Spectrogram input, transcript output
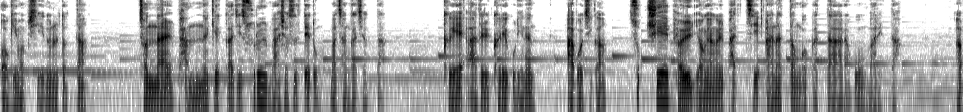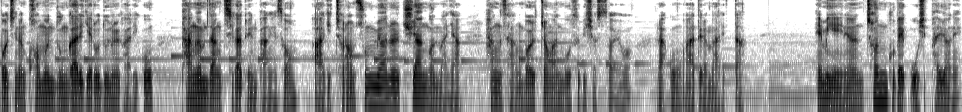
어김없이 눈을 떴다. 전날 밤늦게까지 술을 마셨을 때도 마찬가지였다. 그의 아들 그레고리는 아버지가 숙취에 별 영향을 받지 않았던 것 같다라고 말했다. 아버지는 검은 눈가리개로 눈을 가리고 방음장치가 된 방에서 아기처럼 숙면을 취한 것 마냥 항상 멀쩡한 모습이셨어요. 라고 아들은 말했다. 해밍웨이는 1958년에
